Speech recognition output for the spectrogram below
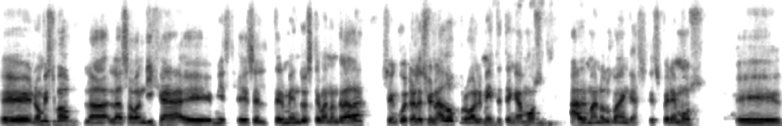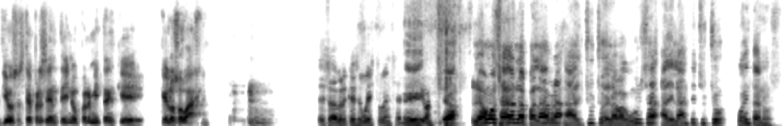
Eh, no, mi estimado, la, la sabandija eh, es el tremendo Esteban Andrada. Se encuentra lesionado. Probablemente tengamos al Manos Guangas. Esperemos eh, Dios esté presente y no permitan que, que lo sobajen. De saber que ese güey estuvo en Eh, selección. le, le vamos a dar la palabra al Chucho de la Bagunza. Adelante, Chucho, cuéntanos.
